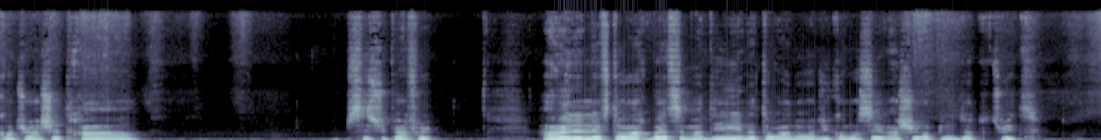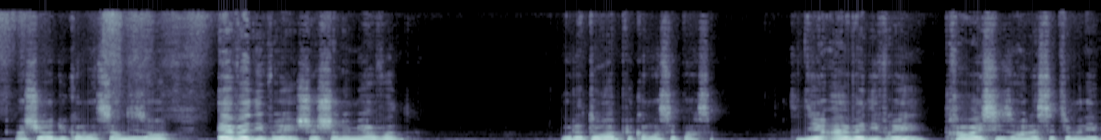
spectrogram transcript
quand tu achèteras, c'est superflu. Havel le Torah ça m'a dit, la Torah aurait dû commencer, Rashi aurait pu tout de suite. Rashi aurait dû commencer en disant, Eved Ivri, Sheshanem Yavod. Ou la Torah a pu commencer par ça. C'est-à-dire, un Eved Ivri travaille 6 ans, la septième année,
